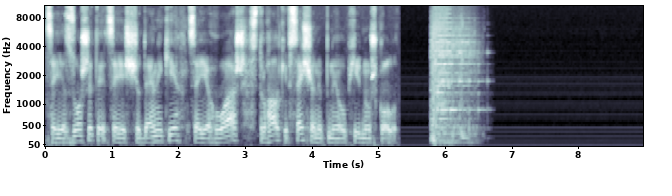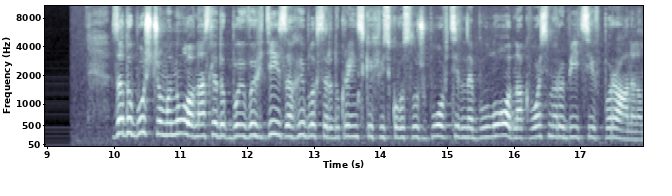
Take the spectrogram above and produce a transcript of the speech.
це є зошити, це є щоденники, це є гуаш, стругалки, все, що необхідно в школу. За добу, що минула внаслідок бойових дій загиблих серед українських військовослужбовців не було, однак восьмеро бійців поранено.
